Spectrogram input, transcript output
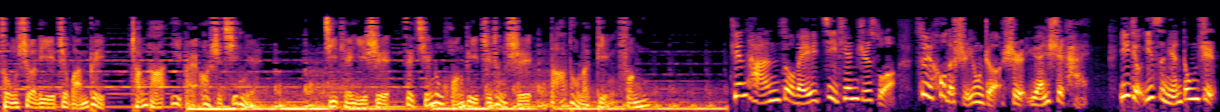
从设立至完备长达一百二十七年。祭天仪式在乾隆皇帝执政时达到了顶峰。天坛作为祭天之所，最后的使用者是袁世凯。一九一四年冬至。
